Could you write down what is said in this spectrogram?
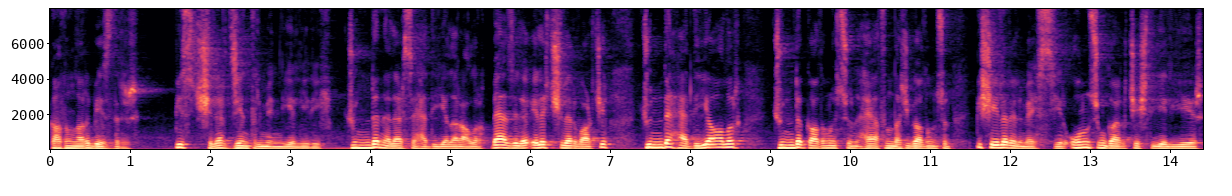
qadınları bezdirir. Biz kişilər centlmenlik eləyirik. Gündə nələrsə hədiyyələr alırıq. Bəzi elə kişilər var ki, gündə hədiyyə alır, gündə qadın üçün, həyatındakı qadın üçün bir şeylər eləmək istəyir. Onun üçün qayğıkeşlik eləyir,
